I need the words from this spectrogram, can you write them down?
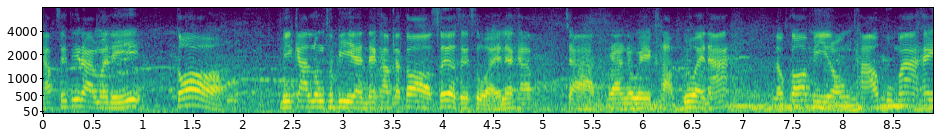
ครับ City Run วันนี้ ก็มีการลงทะเบียนนะครับ แล้วก็เสื้อสวยๆนะครับ จาก Runaway Club ด้วยนะ แล้วก็มีรองเท้า Puma ให้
